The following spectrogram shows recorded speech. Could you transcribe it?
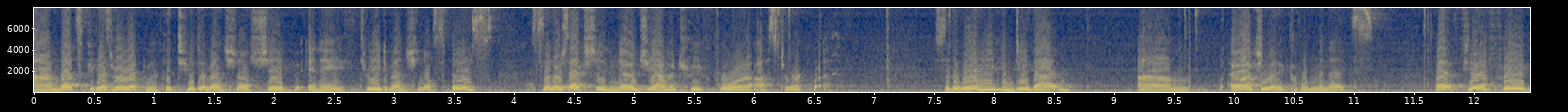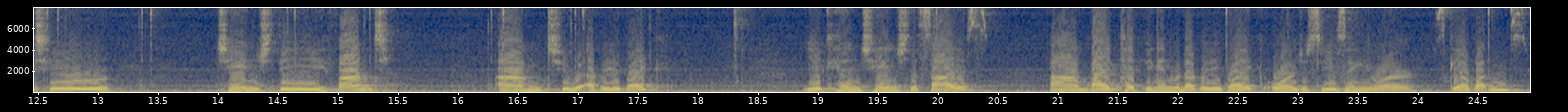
Um, that's because we're working with a two-dimensional shape in a three-dimensional space, so there's actually no geometry for us to work with. So the way we can do that, um, I will actually wait a couple minutes, but feel free to change the font um, to whatever you'd like. You can change the size um, by typing in whatever you'd like or just using your scale buttons.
